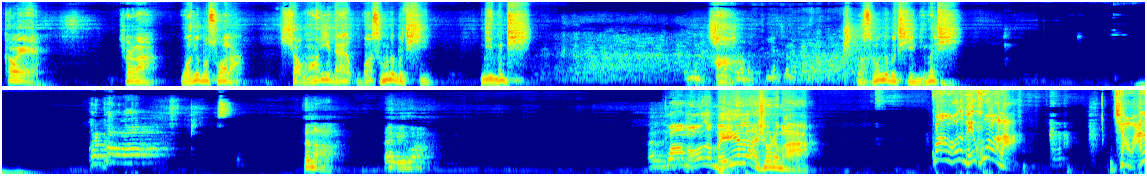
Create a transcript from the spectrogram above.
各位兄弟们，我就不说了。小王一来，我什么都不提，你们提啊！我什么都不提，你们提。快到了！真的？还有一罐。刮毛的没了，兄弟们。刮毛的没货了，抢完了。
